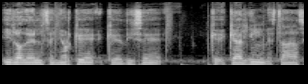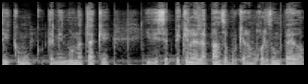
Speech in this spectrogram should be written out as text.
Y lo del señor que, que dice que, que alguien está así como teniendo un ataque y dice píquenle la panza porque a lo mejor es un pedo.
